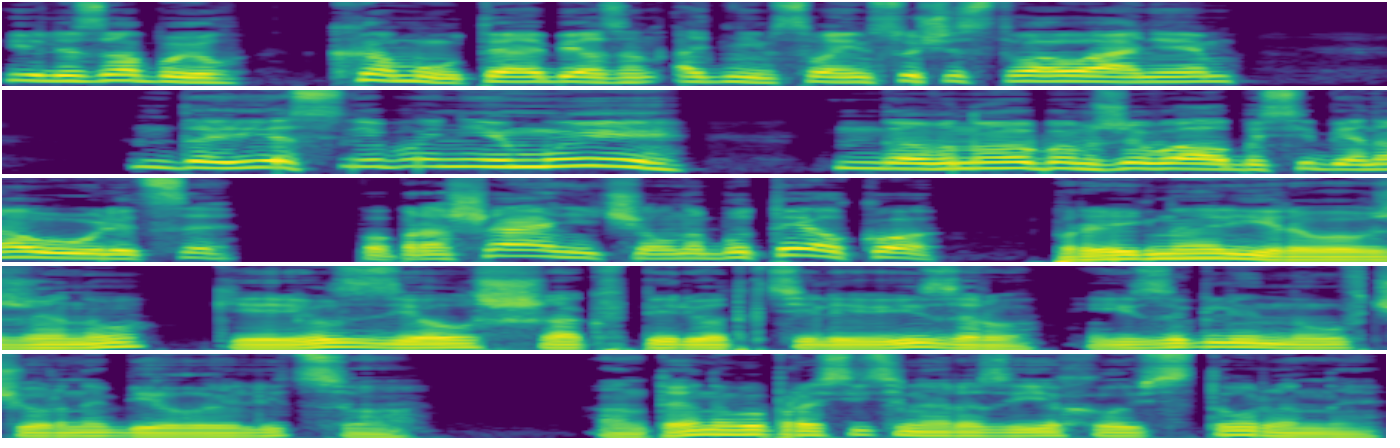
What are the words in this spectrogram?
Или забыл, кому ты обязан одним своим существованием? Да если бы не мы, давно бомжевал бы себе на улице, попрошайничал на бутылку». Проигнорировав жену, Кирилл сделал шаг вперед к телевизору и заглянул в черно-белое лицо. Антенна вопросительно разъехалась в стороны,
